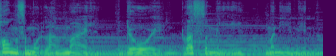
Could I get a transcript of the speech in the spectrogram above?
ห้องสมุดหลังใหม่ โดยรัศมีมณีนิน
